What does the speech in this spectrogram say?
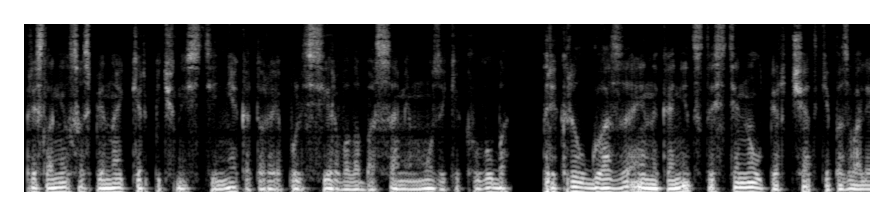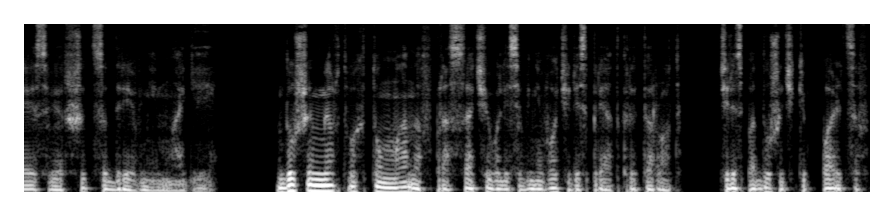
Прислонился спиной к кирпичной стене, которая пульсировала басами музыки клуба, прикрыл глаза и, наконец-то, стянул перчатки, позволяя свершиться древней магии. Души мертвых туманов просачивались в него через приоткрытый рот, через подушечки пальцев,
